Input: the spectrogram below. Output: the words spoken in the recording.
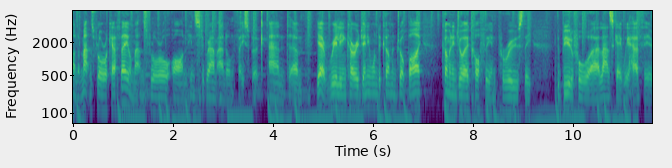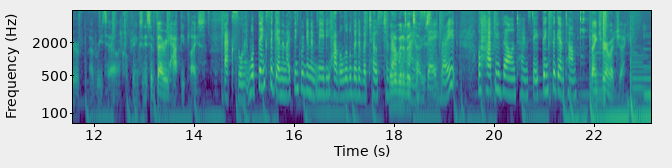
under Matton's Floral Cafe or Matton's Floral on Instagram and on Facebook. And um, yeah, really encourage anyone to come and drop by, come and enjoy a coffee and peruse the, the beautiful uh, landscape we have here of, of retail and coffee drinks. And it's a very happy place. Excellent. Well, thanks again, and I think we're going to maybe have a little bit of a toast to Little bit of a Valentine's toast. Day, right? Well, happy Valentine's Day. Thanks again, Tom. Thank you very much, Jackie.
